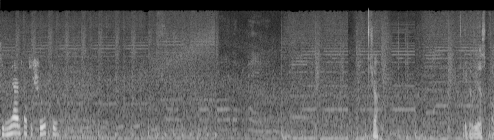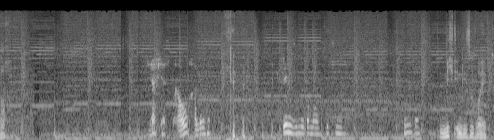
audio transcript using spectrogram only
Sie mir einfach die Schuld geben. Tja. Jeder wie er es braucht. Ja, wie es braucht, hallo. Sehen Sie mir doch mal ein bisschen hinter. Nicht in diesem Projekt.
